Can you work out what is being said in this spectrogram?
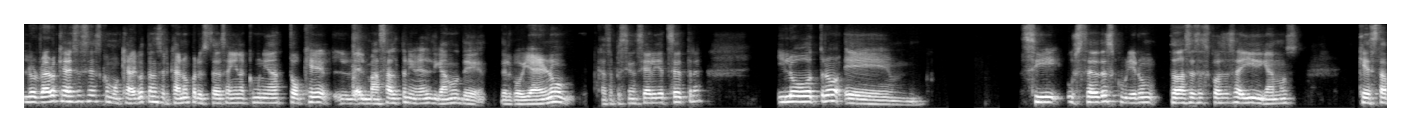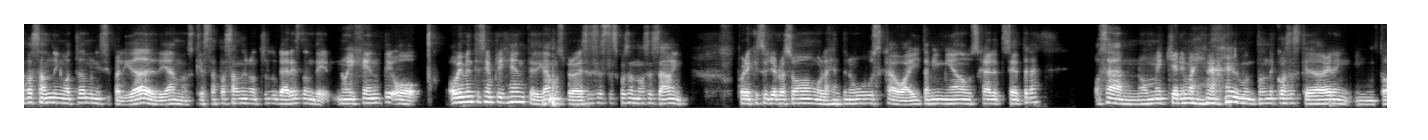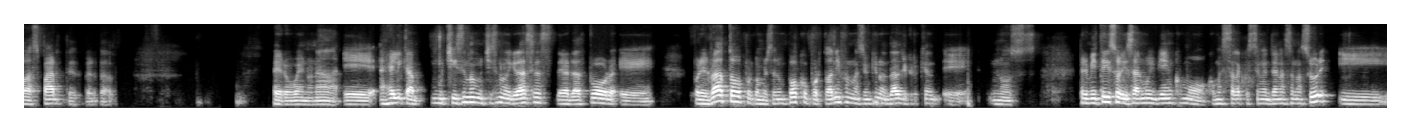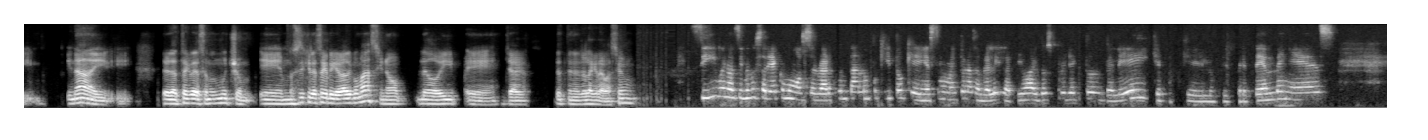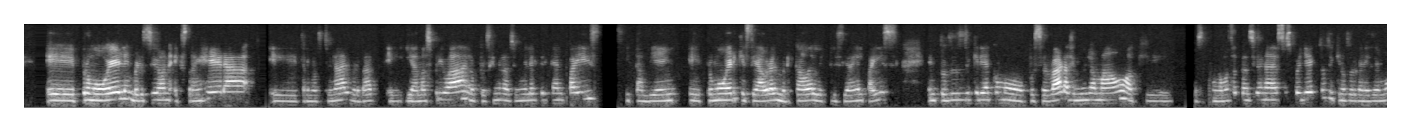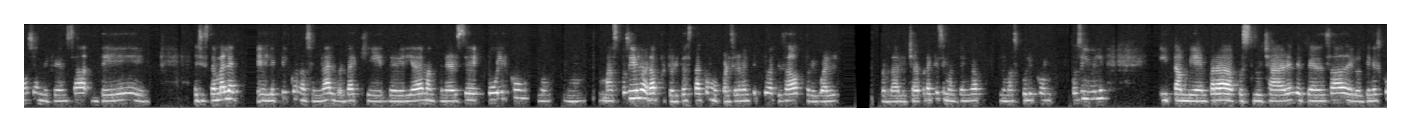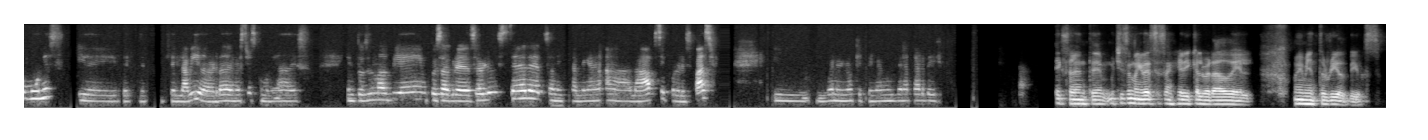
lo raro que a veces es como que algo tan cercano para ustedes ahí en la comunidad toque el, más alto nivel, digamos, de, del gobierno, casa presidencial y etcétera. Y lo otro, eh, si ustedes descubrieron todas esas cosas ahí, digamos, qué está pasando en otras municipalidades, digamos, qué está pasando en otros lugares donde no hay gente o obviamente siempre hay gente, digamos, pero a veces estas cosas no se saben por X o Y razón o la gente no busca o hay también miedo a buscar, etcétera. O sea, no me quiero imaginar el montón de cosas que debe haber en, en todas partes, ¿verdad? Pero bueno, nada. Eh, Angélica, muchísimas, muchísimas gracias de verdad por eh, por el rato, por conversar un poco, por toda la información que nos da. Yo creo que eh, nos permite visualizar muy bien cómo, cómo está la cuestión allá en la zona sur y, y nada, y, de verdad te agradecemos mucho. Eh, no sé si quieres agregar algo más, si no, le doy eh, ya de tener la grabación. Sí, bueno, sí me gustaría como cerrar contando un poquito que en este momento en la Asamblea Legislativa hay dos proyectos de ley que, que lo que pretenden es promover la inversión extranjera eh, internacional, ¿verdad? Eh, y además privada en lo que es generación eléctrica en el país y también eh, promover que se abra el mercado de electricidad en el país. Entonces, yo quería como pues cerrar haciendo un llamado a que pues, pongamos atención a estos proyectos y que nos organicemos en defensa de el sistema eléctrico nacional, ¿verdad? Que debería de mantenerse público lo más posible, ¿verdad? Porque ahorita está como parcialmente privatizado, pero igual, ¿verdad? Luchar para que se mantenga lo más público posible y también para pues, luchar en defensa de los bienes comunes y de, de, la vida, ¿verdad?, de nuestras comunidades. Entonces, más bien, pues agradecerle a usted, Edson, y también a, la APSI por el espacio. Y, bueno, no, que tengan muy buena tarde. Excelente. Muchísimas gracias, Angélica Alvarado, del Movimiento Ríos Vivos.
